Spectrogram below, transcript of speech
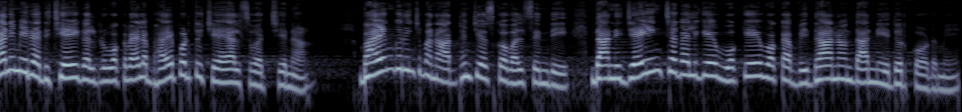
కానీ మీరు అది చేయగలరు. ఒకవేళ భయపడుతూ చేయాల్సి వచ్చినా. భయం గురించి మనం అర్థం చేసుకోవాల్సింది దాన్ని జయించగలిగే ఒకే ఒక విధానం దాన్ని ఎదుర్కోవడమే.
